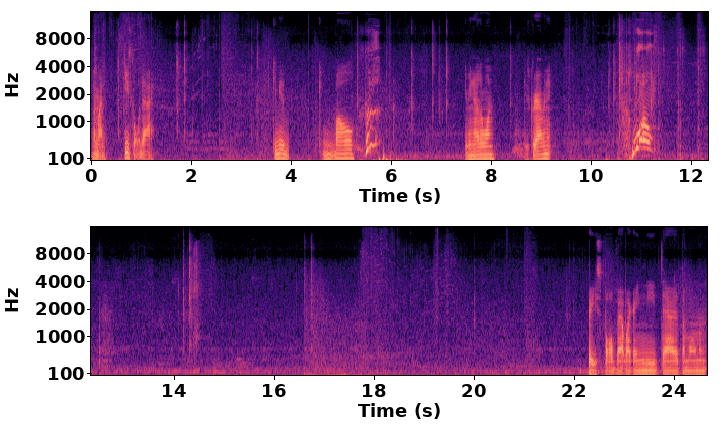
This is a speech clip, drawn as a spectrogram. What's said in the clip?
Never mind. He's gonna die. Give me the, ball. give me another one. He's grabbing it. Whoa! Baseball bat, like I need that at the moment.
